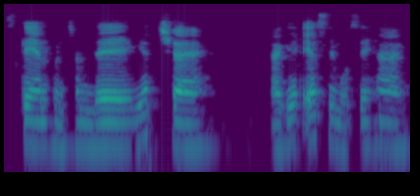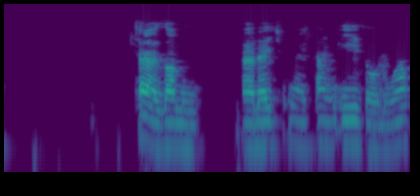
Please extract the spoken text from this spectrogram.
Scan phần trăm d get share. I get s 1 c 2 chắc là do mình ở à đây chỗ này tăng y rồi đúng không?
